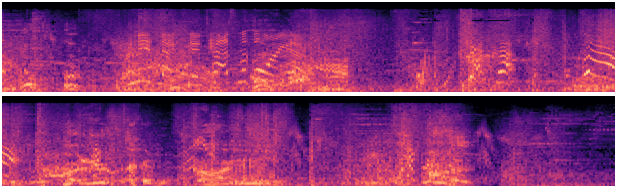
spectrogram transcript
Midnight Phantasmagoria! That's that! Ah!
